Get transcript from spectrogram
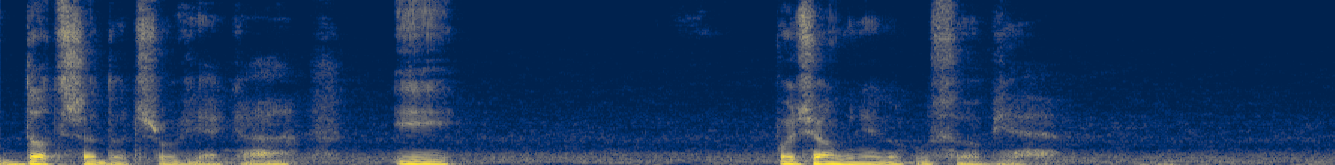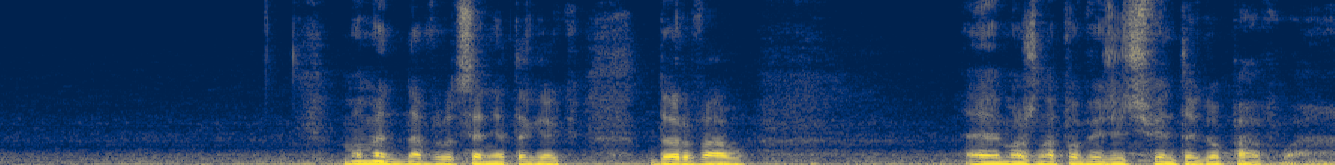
dotrze do człowieka i pociągnie go ku sobie. Moment nawrócenia, tak jak dorwał, e, można powiedzieć, świętego Pawła.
